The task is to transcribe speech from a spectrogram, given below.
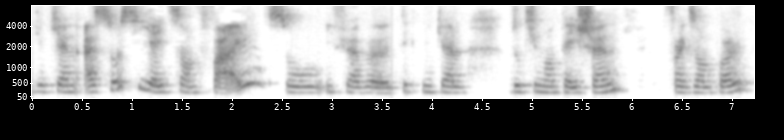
you can associate some file. So if you have a technical documentation, for example,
